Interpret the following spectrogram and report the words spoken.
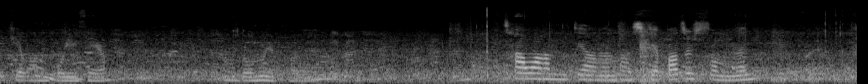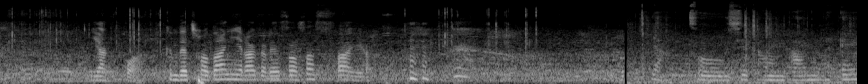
이 개왕 보이세요? 어, 너무 예뻐요. 차와 함께하는 다시게 빠질 수 없는 약과. 근데 저당이라 그래서 샀어요. 약 2시간 반에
